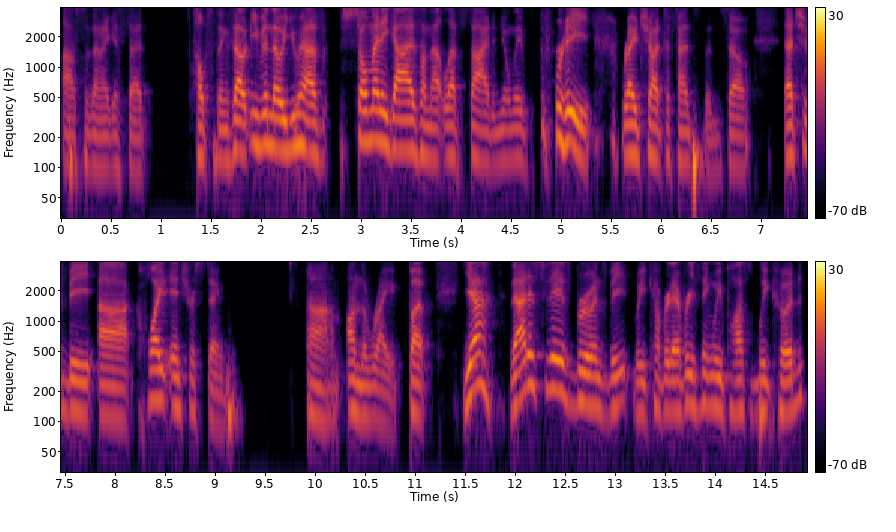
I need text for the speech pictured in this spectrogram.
uh, so then I guess that helps things out, even though you have so many guys on that left side and you only have three right shot defensemen. So that should be uh, quite interesting um, on the right. But yeah, that is today's Bruins beat. We covered everything we possibly could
